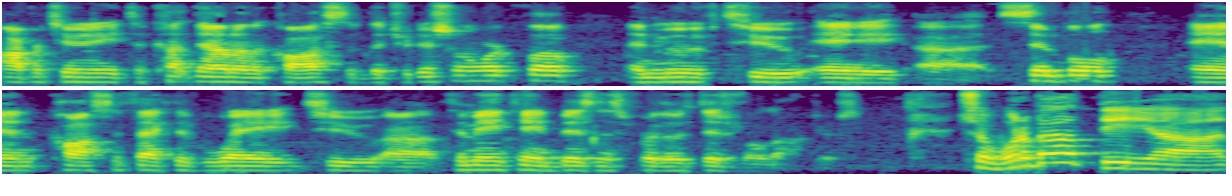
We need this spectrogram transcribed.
opportunity to cut down on the cost of the traditional workflow and move to a uh, simple and cost-effective way to uh, to maintain business for those digital doctors. So, what about the uh,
